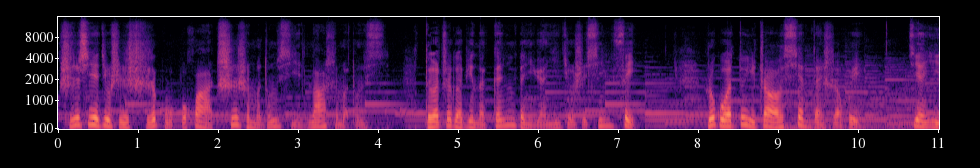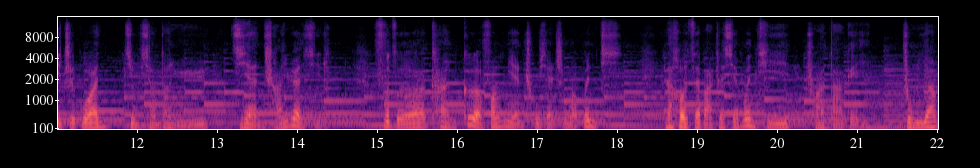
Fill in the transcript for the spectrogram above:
食泻就是食谷不化，吃什么东西拉什么东西。得这个病的根本原因就是心肺。如果对照现代社会，建议之官就相当于检察院系统，负责看各方面出现什么问题，然后再把这些问题传达给中央。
